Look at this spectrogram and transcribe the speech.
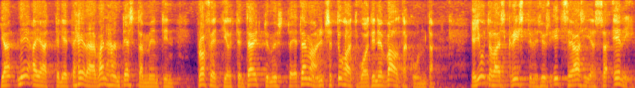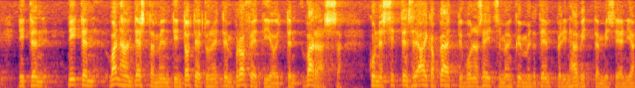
ja ne ajatteli, että he elää vanhan testamentin profetioiden täyttymystä, ja tämä on nyt se tuhatvuotinen valtakunta. Ja juutalaiskristillisyys itse asiassa eli niiden, niiden vanhan testamentin toteutuneiden profetioiden varassa, kunnes sitten se aika päättyi vuonna 70 temppelin hävittämiseen ja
